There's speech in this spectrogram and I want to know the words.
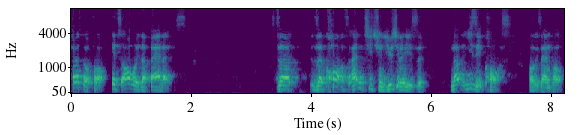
first of all, it's always a balance. The the course I'm teaching usually is not easy course. For example,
